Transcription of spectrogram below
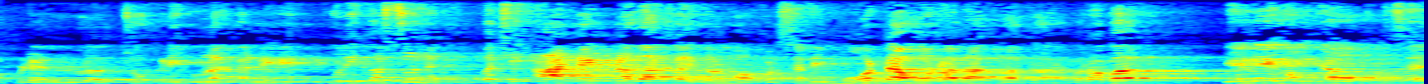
આપણે ચોકડી ગુણાકારની રીત પૂરી કરશું ને, પછી આ ટાઈપના દાખલા ગણવા પડશે. અને મોટા મોટા દાખલા થાય બરાબર? એને સમજાવવા પડશે.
